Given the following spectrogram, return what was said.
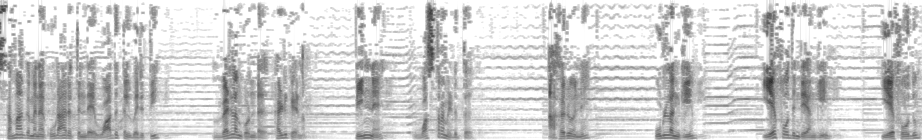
സമാഗമന കൂടാരത്തിന്റെ വാതുക്കൽ വരുത്തി വെള്ളം കൊണ്ട് കഴുകേണം. പിന്നെ വസ്ത്രമെടുത്ത് അഹരോനെ ഉള്ളങ്കിയും ഏഫോദിന്റെ അങ്കിയും ഏഫോദും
